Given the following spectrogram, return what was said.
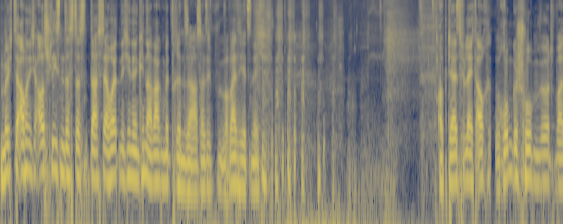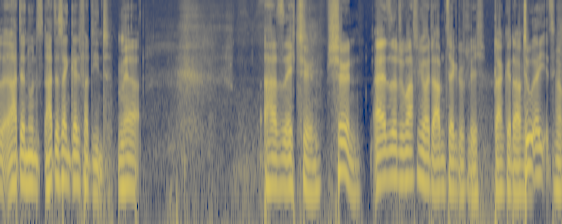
Möchte auch nicht ausschließen, dass, das, dass er heute nicht in den Kinderwagen mit drin saß. Also weiß ich jetzt nicht. Ob der jetzt vielleicht auch rumgeschoben wird, weil er hat ja nun hat er sein Geld verdient. Ja. Also echt schön. Schön. Also du machst mich heute Abend sehr glücklich. Danke dafür. Du, äh, jetzt, Ja.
